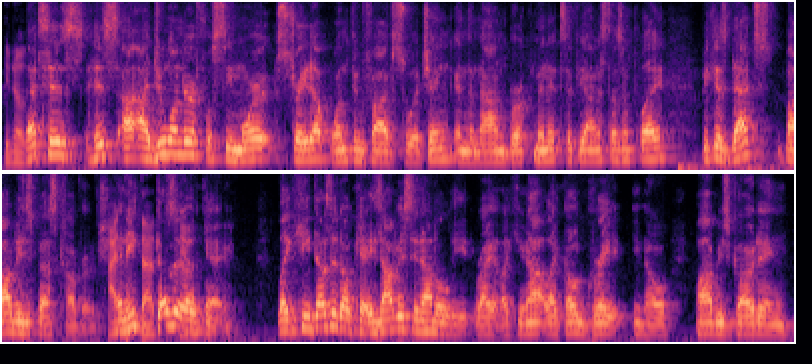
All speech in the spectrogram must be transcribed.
you know, That's his his. I, I do wonder if we'll see more straight up one through five switching in the non Brook minutes if Giannis doesn't play, because that's Bobby's best coverage, I and think he that's- does it yeah. okay. Like he does it okay. He's obviously not elite, right? Like you're not like, oh great, you know, Bobby's guarding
